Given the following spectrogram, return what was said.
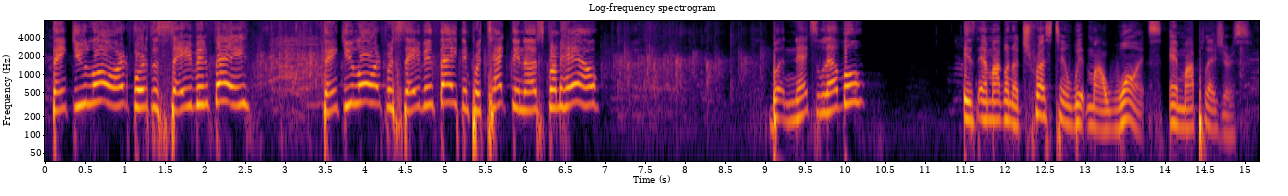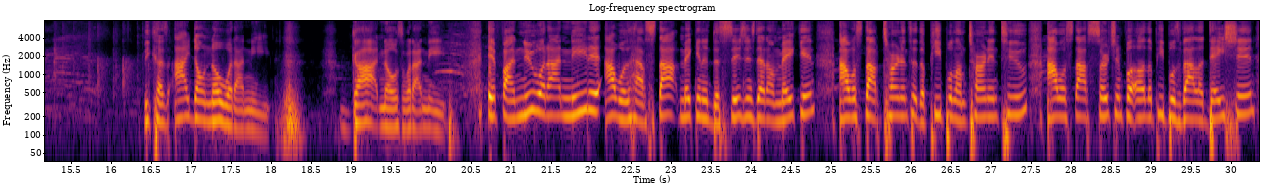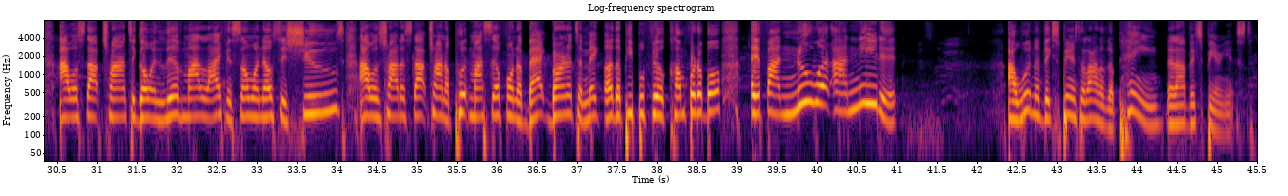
Thank you, Lord, for the saving faith. Thank you, Lord, for saving faith and protecting us from hell. But next level is am I going to trust him with my wants and my pleasures? Because I don't know what I need. God knows what I need. If I knew what I needed, I would have stopped making the decisions that I'm making. I would stop turning to the people I'm turning to. I would stop searching for other people's validation. I would stop trying to go and live my life in someone else's shoes. I would try to stop trying to put myself on the back burner to make other people feel comfortable. If I knew what I needed, I wouldn't have experienced a lot of the pain that I've experienced.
